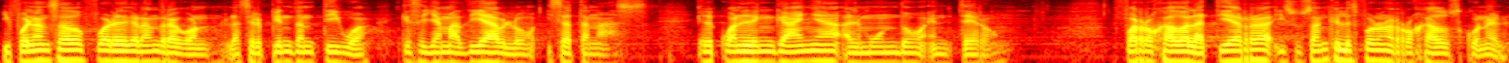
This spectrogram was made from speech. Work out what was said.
Y fue lanzado fuera el gran dragón, la serpiente antigua, que se llama Diablo y Satanás, el cual engaña al mundo entero. Fue arrojado a la tierra y sus ángeles fueron arrojados con él.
